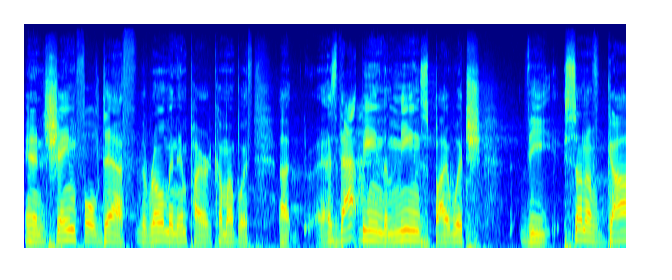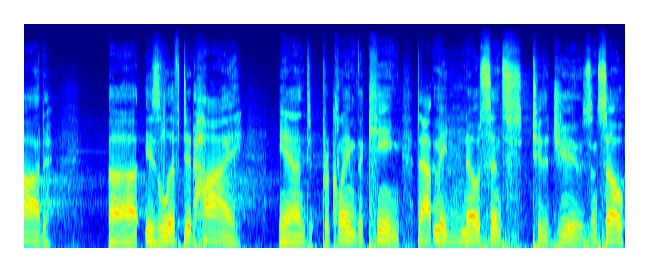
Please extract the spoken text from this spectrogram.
and shameful death the Roman Empire had come up with, uh, as that being the means by which the Son of God uh, is lifted high and proclaimed the king, that made no sense to the Jews. And so,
